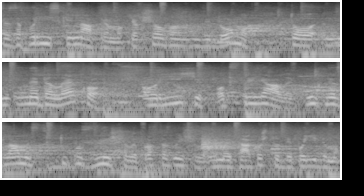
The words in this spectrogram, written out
Це запорізький напрямок. Якщо вам відомо, то недалеко Оріхів обстріляли. Пункт незламності тупо знищили, просто знищили. І ми також туди поїдемо.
